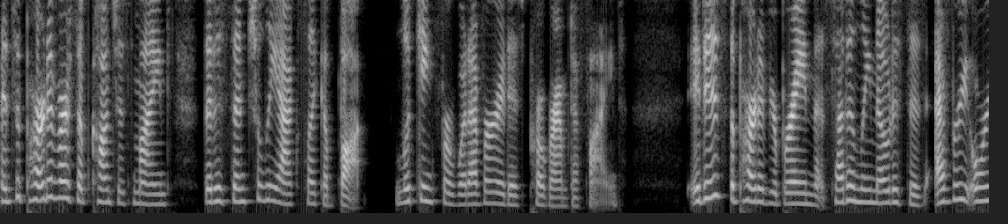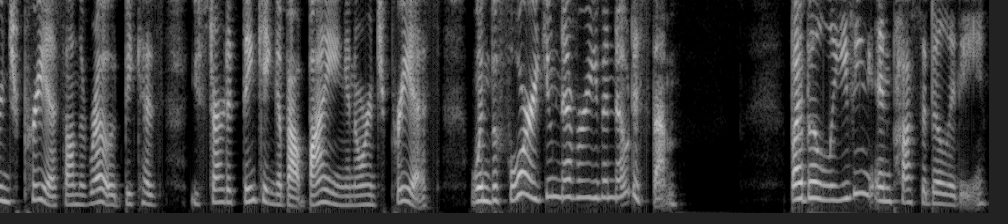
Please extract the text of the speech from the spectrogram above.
It's a part of our subconscious mind that essentially acts like a bot, looking for whatever it is programmed to find. It is the part of your brain that suddenly notices every orange Prius on the road because you started thinking about buying an orange Prius when before you never even noticed them. By believing in possibility,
